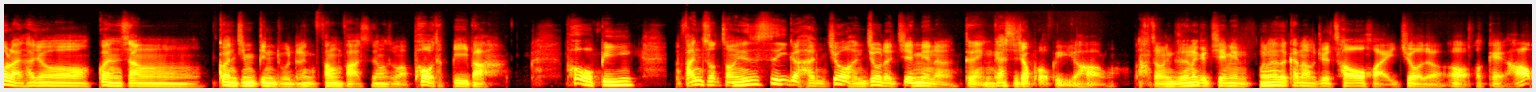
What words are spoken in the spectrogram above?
后来他就灌上灌进病毒的那个方法是用什么 Port B 吧，Port B，反正总总之是一个很旧很旧的界面了。对，应该是叫 Port B 哈。总之那个界面，我那时候看到，我觉得超怀旧的哦。OK，好，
